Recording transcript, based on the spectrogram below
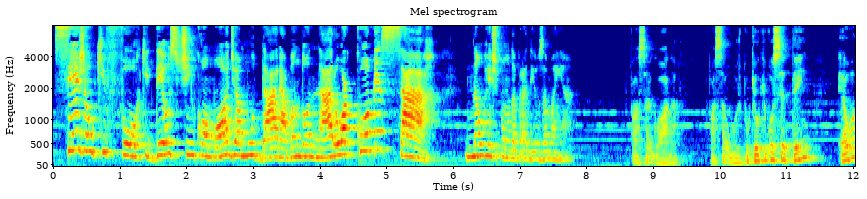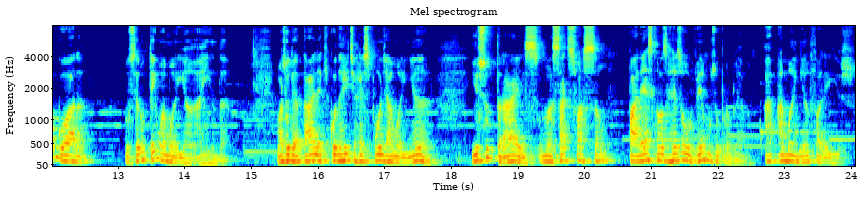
seja o que for que Deus te incomode a mudar, a abandonar ou a começar, não responda pra Deus amanhã. Faça agora, faça hoje, porque o que você tem é o agora. Você não tem o amanhã ainda. Mas o detalhe é que quando a gente responde amanhã, isso traz uma satisfação. Parece que nós resolvemos o problema. A- amanhã farei isso.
